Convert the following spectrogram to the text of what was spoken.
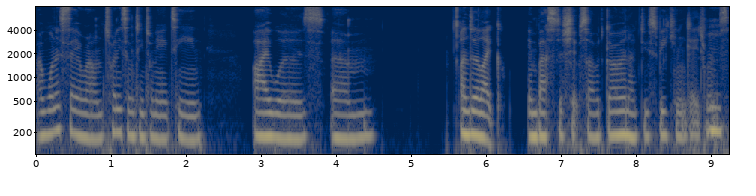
I want to say around 2017 2018 I was um under like ambassadorship so I would go and I'd do speaking engagements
